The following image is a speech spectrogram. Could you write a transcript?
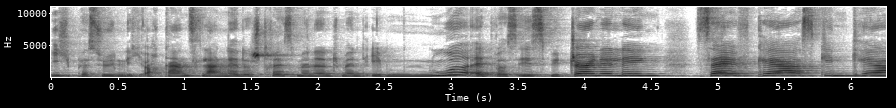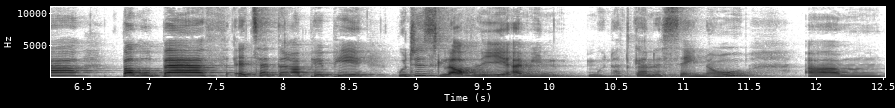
ich persönlich auch ganz lange, dass Stressmanagement eben nur etwas ist wie Journaling, Self-Care, Skincare, Bubble Bath etc. pp. Which is lovely. I mean, we're not gonna say no. Ähm,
